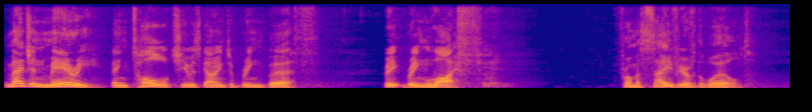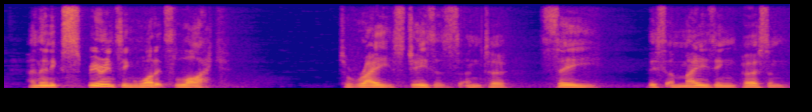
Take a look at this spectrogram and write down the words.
Imagine Mary being told she was going to bring birth, bring, bring life from a Saviour of the world, and then experiencing what it's like to raise Jesus and to see this amazing person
